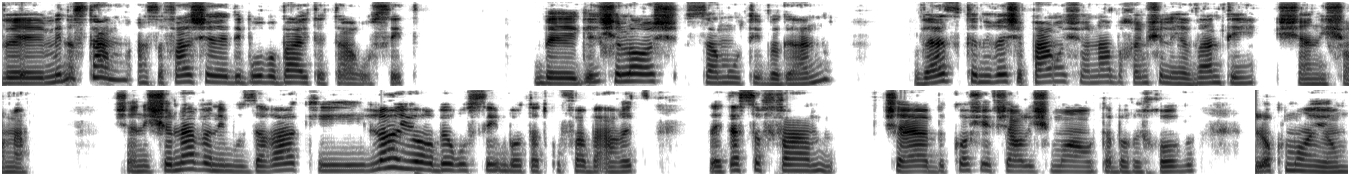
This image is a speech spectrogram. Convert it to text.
ומן הסתם השפה שדיברו בבית הייתה רוסית. בגיל שלוש שמו אותי בגן, ואז כנראה שפעם ראשונה בחיים שלי הבנתי שאני שונה. שאני שונה ואני מוזרה כי לא היו הרבה רוסים באותה תקופה בארץ, זו הייתה שפה שהיה בקושי אפשר לשמוע אותה ברחוב, לא כמו היום.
